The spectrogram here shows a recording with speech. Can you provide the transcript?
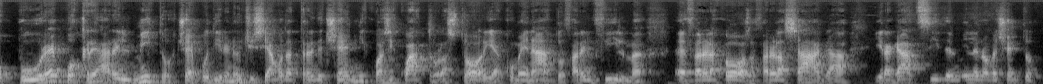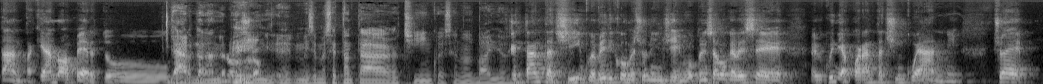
oppure può creare il mito, cioè può dire noi ci siamo da tre decenni, quasi quattro, la storia, come è nato, fare il film, eh, fare la cosa, fare la saga, i ragazzi del 1980 che hanno aperto Gardaland, non so. Mi sembra 75 se non sbaglio. 75, vedi come sono ingenuo, pensavo che avesse, eh, quindi ha 45 anni, cioè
